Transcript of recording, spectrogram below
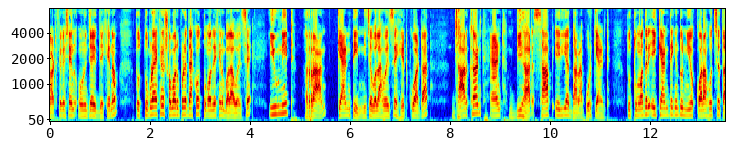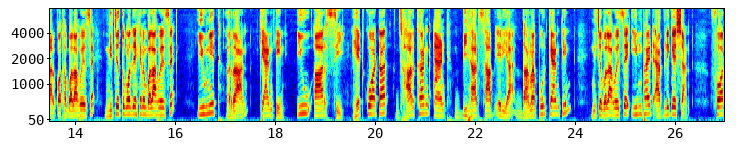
নোটিফিকেশান অনুযায়ী দেখে নাও। তো তোমরা এখানে সবার উপরে দেখো, তোমাদের এখানে বলা হয়েছে ইউনিট রান ক্যান্টিন নিচে বলা হয়েছে headquarter Jharkhand and Bihar sub area Danapur cantt তো তোমাদের এই ক্যান্টে কিন্তু নিয়োগ করা হচ্ছে, তার কথা বলা হয়েছে। নিচে তোমাদের এখানে বলা হয়েছে unit run canteen URC headquarter Jharkhand and Bihar sub area Danapur canteen নিচে বলা হয়েছে invite application for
